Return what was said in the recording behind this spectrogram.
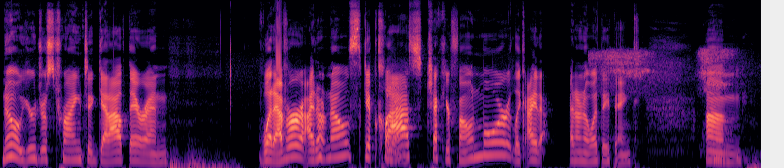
no, you're just trying to get out there and whatever. I don't know, skip class, check your phone more. Like, I, I don't know what they think. Um,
